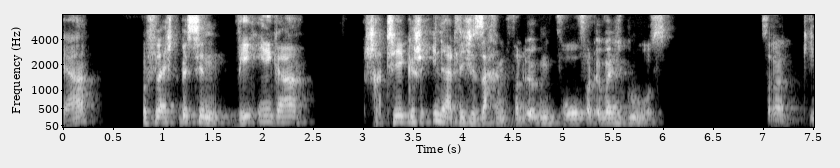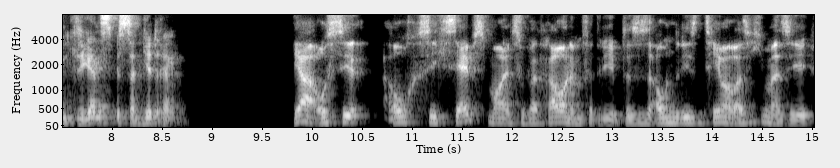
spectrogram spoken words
Ja? Und vielleicht ein bisschen weniger strategische, inhaltliche Sachen von irgendwo, von irgendwelchen Gurus. Sondern die Intelligenz ist dann hier drin. Ja, auch, sie, auch sich selbst mal zu vertrauen im Vertrieb. Das ist auch ein Riesenthema, was ich immer sehe.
